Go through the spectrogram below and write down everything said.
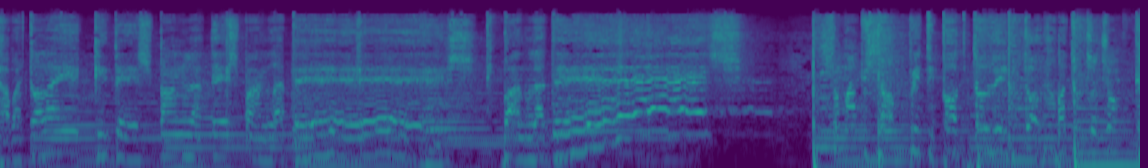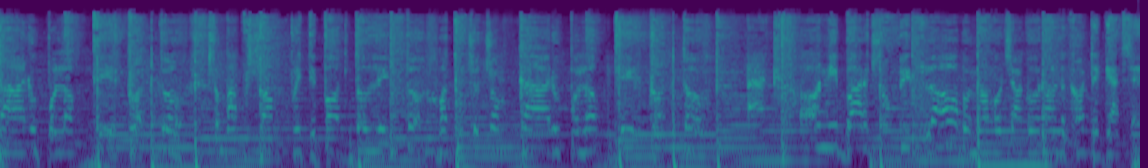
থাবা তলায় একটি দেশ, বাংলাদেশ বাংলাদেশ বাংলাদেশ। সমাধি সম্প্রীতি পদ্মলিপ্ত অথচ চমকার উপলব্ধির কত সমাধি সম্প্রীতি পদ্মলিপ্ত অথচ চমকার উপলব্ধির কত এক অনিবার্য বিপ্লব নবজাগরণ ঘটে গেছে।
